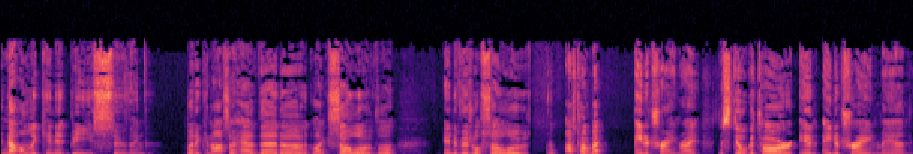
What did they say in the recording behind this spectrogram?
not only can it be soothing but it can also have that uh like solo the individual solos i was talking about ain't a train right the steel guitar in ain't a train man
